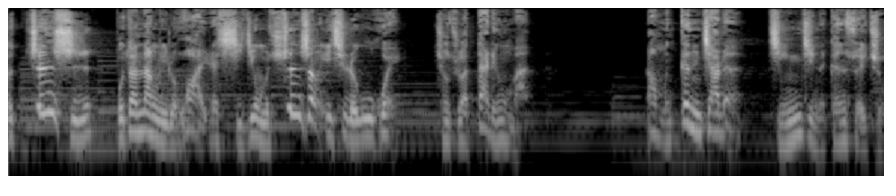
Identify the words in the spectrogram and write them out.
而真实不断让你的话语来洗净我们身上一切的污秽，求主来带领我们，让我们更加的紧紧的跟随主。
